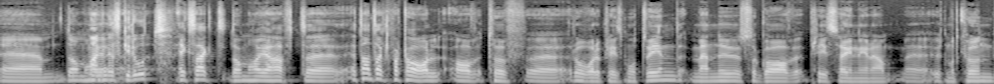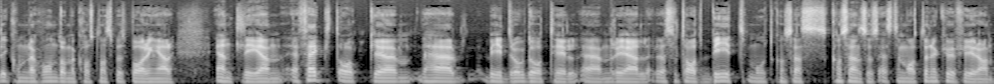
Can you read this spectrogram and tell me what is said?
Eh, de Magnus Groth? Exakt, de har ju haft eh, ett antal kvartal av tuff eh, råvaruprismotvind men nu så gav prishöjningarna ut mot kund i kombination då med kostnadsbesparingar äntligen effekt och det här bidrog då till en rejäl resultatbit mot konsens konsensusestimaten i Q4.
